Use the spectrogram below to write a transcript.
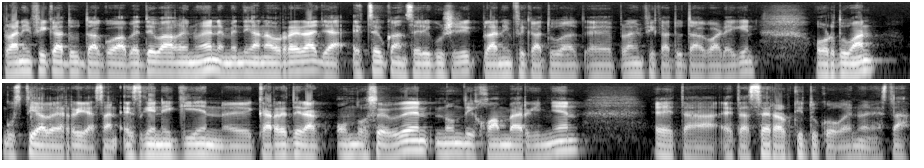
planifikatutakoa bete ba genuen, hemendikan aurrera, ja, etzeukan zer ikusirik planifikatu, eh, planifikatutakoarekin, orduan guztia berria zen. Ez genikien eh, karreterak ondo zeuden, nondi joan behar ginen, eta, eta zer aurkituko genuen, ez da.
